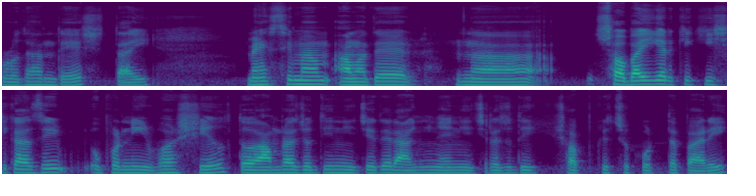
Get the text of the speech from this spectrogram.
প্রধান দেশ, তাই ম্যাক্সিমাম আমাদের সবাই আর কি কৃষিকাজের উপর নির্ভরশীল। তো আমরা যদি নিজেদের আঙিনায় নিজেরা যদি সব কিছু করতে পারি,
